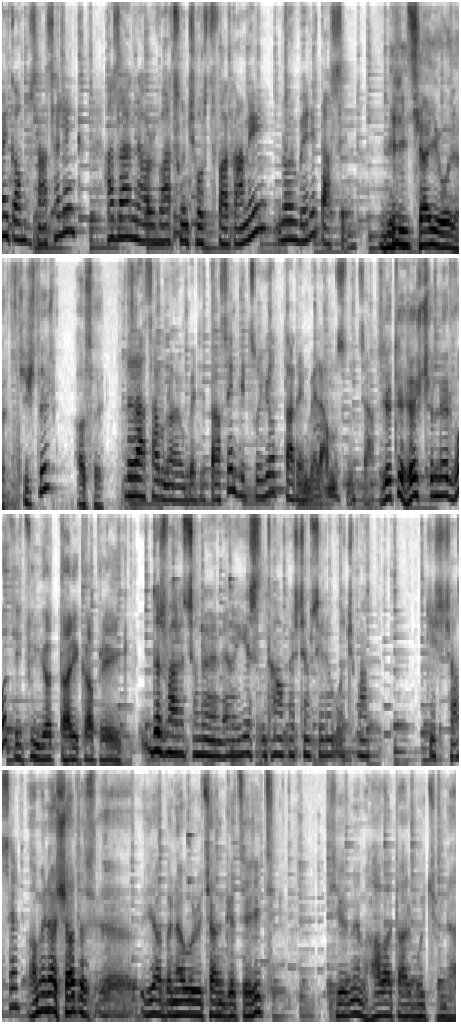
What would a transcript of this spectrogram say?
Մենք ամուսնացել ենք 1964 թվականի նոյեմբերի 10-ին։ Միլիցիայի օրը, ճիշտ էր ասել։ Լրացավ նոյեմբերի 10-ին 57 տարին մեր ամուսնության։ Եթե հեշտ չներ ո՞նց 57 տարի կապրեիք։ Դժվարություններ են եղել։ Ես ընդհանրապես չեմ սիրում ոչ ման ճիշտ չասել։ Ամենաշատը իր բնավորության գծերից սիրում եմ հավատարմությունը,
